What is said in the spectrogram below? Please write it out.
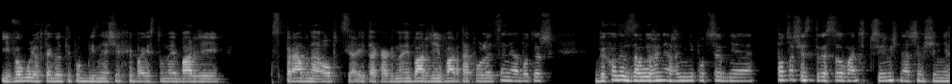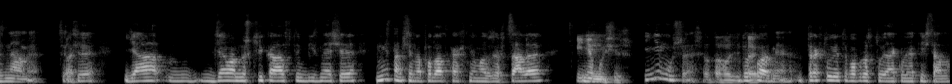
i w ogóle w tego typu biznesie chyba jest to najbardziej sprawna opcja i taka najbardziej warta polecenia, bo też wychodzę z założenia, że niepotrzebnie po co się stresować czymś, na czym się nie znamy. W sensie tak. ja mm, działam już kilka lat w tym biznesie, nie znam się na podatkach niemalże wcale, i nie musisz. I nie muszę. O to chodzi. Tak? Dokładnie. Tak? Traktuję to po prostu jako jakiś tam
